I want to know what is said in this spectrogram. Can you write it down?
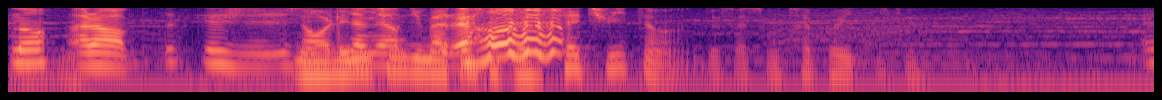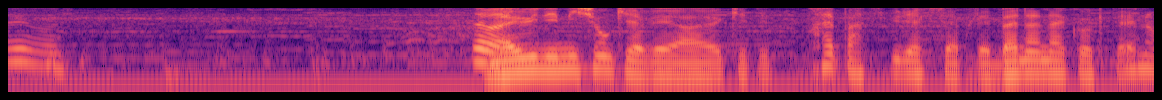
Non, alors peut-être que j'ai. Non, l'émission du matin s'appelle 7-8, hein, de façon très poétique. Ah oui, bon. On a eu une émission qui, avait, euh, qui était très particulière qui s'appelait Banana Cocktail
